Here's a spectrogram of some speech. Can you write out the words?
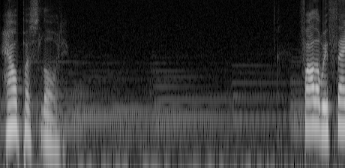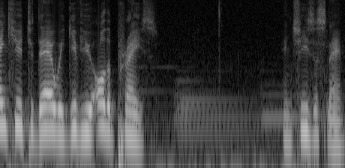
Help us, Lord. Father, we thank you today. We give you all the praise. In Jesus' name.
